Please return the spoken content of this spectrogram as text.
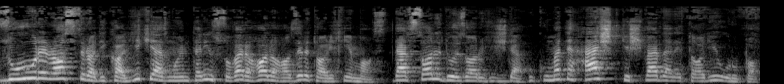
ظهور راست رادیکال یکی از مهمترین صور حال حاضر تاریخی ماست. در سال 2018 حکومت هشت کشور در اتحادیه اروپا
